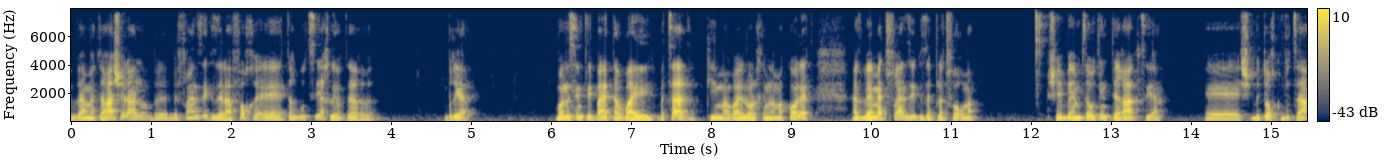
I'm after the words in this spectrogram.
והמטרה שלנו בפרנזיק זה להפוך אה, תרבות שיח ליותר בריאה. בואו נשים טיפה את ה-why בצד, כי עם ה-why לא הולכים למכולת, אז באמת פרנזיק זה פלטפורמה, שבאמצעות אינטראקציה ש- בתוך קבוצה,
